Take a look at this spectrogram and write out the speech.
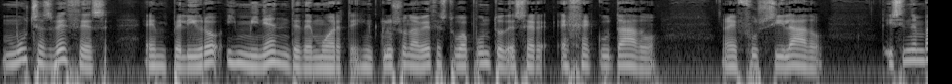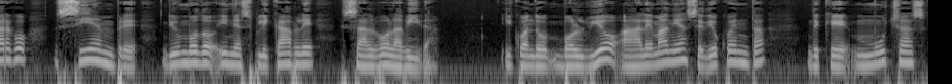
muchas veces en peligro inminente de muerte, incluso una vez estuvo a punto de ser ejecutado, eh, fusilado, y sin embargo siempre de un modo inexplicable salvó la vida. Y cuando volvió a Alemania se dio cuenta de que muchas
